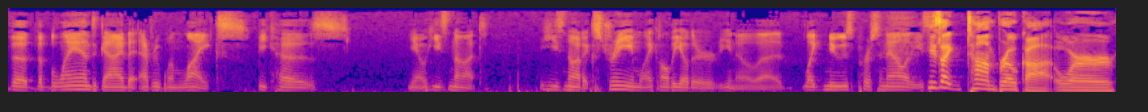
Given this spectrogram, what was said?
the the bland guy that everyone likes because you know he's not he's not extreme like all the other you know uh, like news personalities. He's like Tom Brokaw or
